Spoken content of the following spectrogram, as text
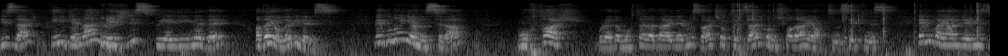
bizler il genel meclis üyeliğine de aday olabiliriz. Ve bunun yanı sıra muhtar, burada muhtar adaylarımız var. Çok da güzel konuşmalar yaptınız hepiniz. Hem hayalleriniz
